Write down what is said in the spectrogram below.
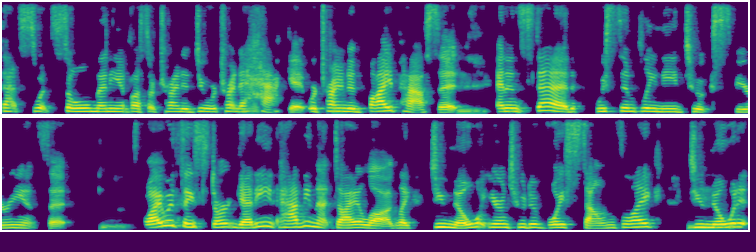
that's what so many of us are trying to do. We're trying to hack it. We're trying to bypass it. Mm. and instead we simply need to experience it. Mm. so i would say start getting having that dialogue like do you know what your intuitive voice sounds like? Do you know mm. what it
